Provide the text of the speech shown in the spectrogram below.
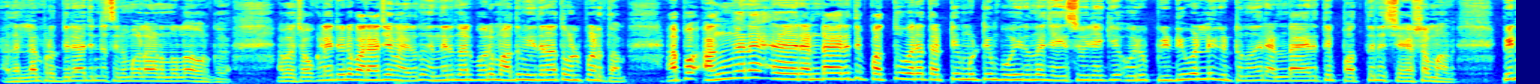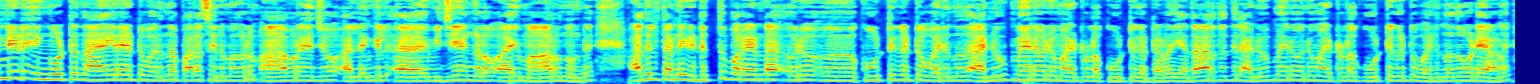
അതെല്ലാം പൃഥ്വിരാജിന്റെ സിനിമകളാണെന്നുള്ള ഓർക്കുക. അപ്പോൾ ചോക്ലേറ്റ് ഒരു പരാജയമായിരുന്നു. എന്നിരുന്നാൽ പോലും അതും ഇതിനകത്ത് ഉൾപ്പെടുത്താം. അപ്പോൾ അങ്ങനെ രണ്ടായിരത്തി പത്ത് വരെ തട്ടിമുട്ടിയും പോയിരുന്ന ജയസൂര്യയ്ക്ക് ഒരു പിടിവള്ളി കിട്ടുന്നത് രണ്ടായിരത്തി പത്തിന് ശേഷമാണ്. പിന്നീട് ഇങ്ങോട്ട് നായകനായിട്ട് വരുന്ന പല സിനിമകളും ആവറേജോ അല്ലെങ്കിൽ വിജയങ്ങളോ ആയി മാറുന്നുണ്ട്. അതിൽ തന്നെ എടുത്തു പറയേണ്ട ഒരു കൂട്ടുകെട്ട് വരുന്നത് അനൂപ് മേനോനുമായിട്ടുള്ള കൂട്ടുകെട്ടാണ്. യഥാർത്ഥത്തിൽ അനൂപ് മേനോനുമായിട്ടുള്ള കൂട്ടുകെട്ട് വരുന്നതോടെയാണ്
